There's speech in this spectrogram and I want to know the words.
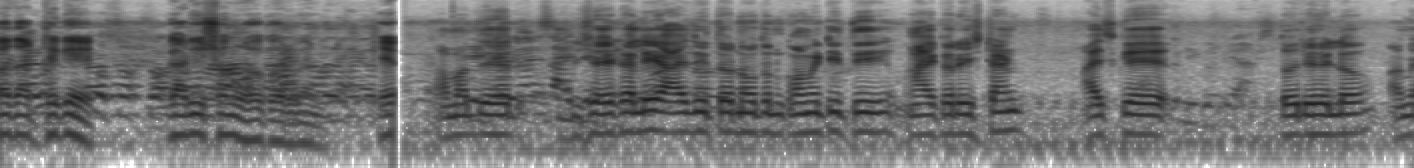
বাজার থেকে গাড়ি সংগ্রহ করবেন। আমাদের বিষয়খালী আয়োজিত নতুন কমিটিতে মাইক্রো স্ট্যান্ড আজকে তৈরি হইল। আমি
